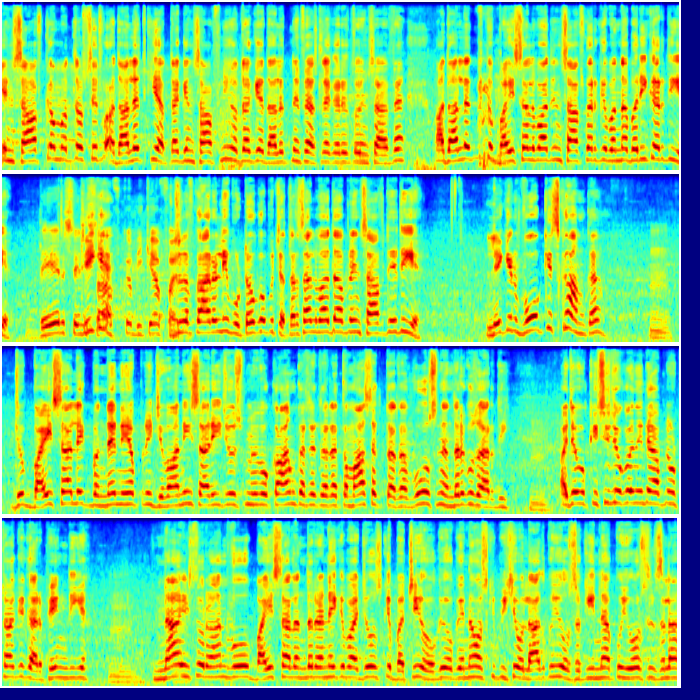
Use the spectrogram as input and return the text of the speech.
इंसाफ का मतलब सिर्फ़ अदालत की हद तक इंसाफ नहीं होता कि अदालत ने फैसला करे तो इंसाफ है। अदालत ने तो बाईस साल बाद इंसाफ करके बंदा बरी कर दी है। देर से ठीक है? जुल्फ़कार अली भुट्टो को पचहत्तर साल बाद आपने इंसाफ दे दी है। लेकिन वो किस काम का। जो 22 साल एक बंदे ने अपनी जवानी सारी जो उसमें वो काम कर सकता था कमा सकता था वो उसने अंदर गुजार दी। और जब वो किसी जगह नहीं रहा आपने उठा के घर फेंक दिया। ना इस दौरान वो 22 साल अंदर रहने के बाद जो उसके बच्चे हो गए हो गए ना उसके पीछे औलाद कोई हो सकी ना कोई और सिलसिला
